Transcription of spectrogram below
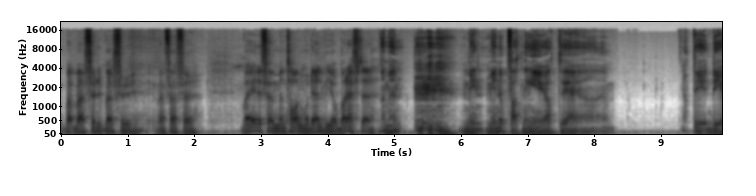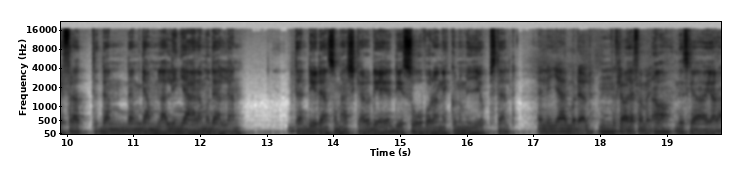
Va- Varför, varför, varför, varför, vad är det för mental modell vi jobbar efter? Ja, men, min, min uppfattning är ju att, att det, det är för att den, den gamla linjära modellen, den, det är den som härskar och det, det är så vår ekonomi är uppställd. En linjär modell. Förklara det för mig. Ja, det ska jag göra.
